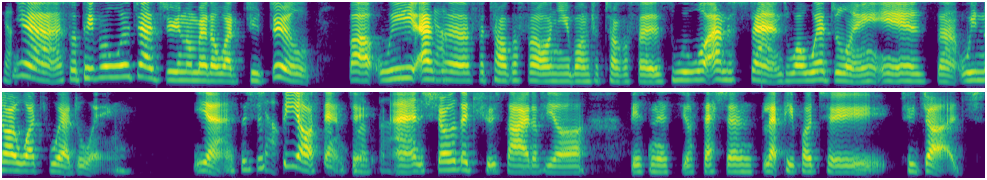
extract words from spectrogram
Yeah. Yeah, so people will judge you no matter what you do. But we, as yeah. a photographer or newborn photographers, we will understand what we're doing is uh, we know what we're doing. Yeah, so just yeah. be authentic and show the true side of your business, your sessions. Let people to to judge.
